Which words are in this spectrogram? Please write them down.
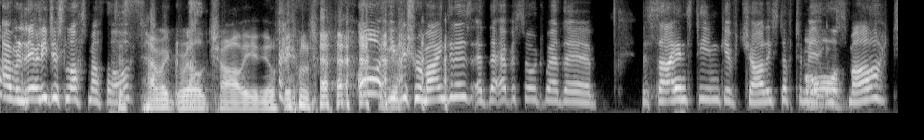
I've literally just lost my thought. Just have a grilled Charlie and you'll feel better. Oh, you've just reminded us at the episode where the the science team give Charlie stuff to make Oh. him smart.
